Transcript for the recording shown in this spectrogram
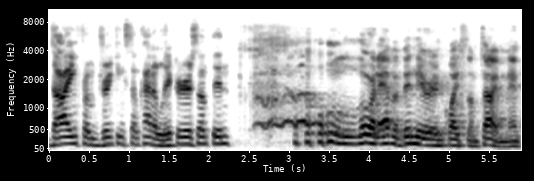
dying from drinking some kind of liquor or something? oh Lord, I haven't been there in quite some time, man.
